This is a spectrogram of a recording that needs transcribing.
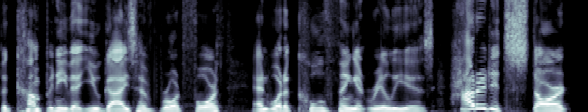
the company that you guys have brought forth, and what a cool thing it really is. How did it start,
